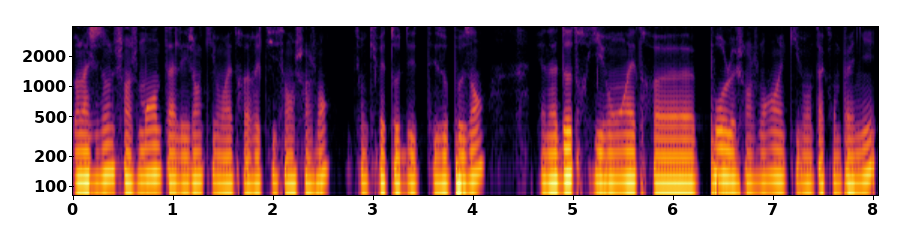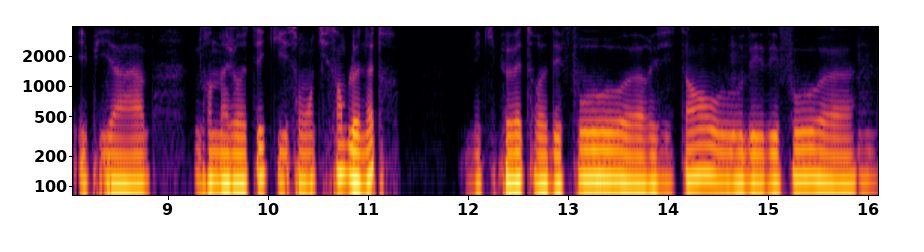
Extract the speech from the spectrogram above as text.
dans la gestion du changement, tu as les gens qui vont être réticents au changement, donc qui vont être des opposants. Il y en a d'autres qui vont être pour le changement et qui vont t'accompagner. Et puis il y a une grande majorité qui sont qui semblent neutres, mais qui peuvent être des faux euh, résistants ou Mhm. des, des faux euh, Mhm.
